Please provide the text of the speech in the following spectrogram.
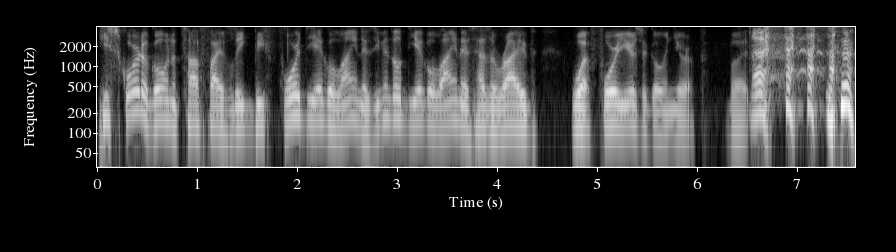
He scored a goal in the top five league before Diego Lainez, even though Diego Lainez has arrived what four years ago in Europe. But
